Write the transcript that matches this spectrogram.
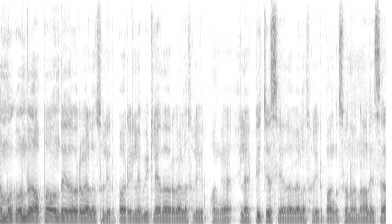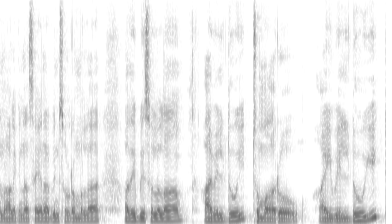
நமக்கு வந்து அப்பா வந்து ஏதோ ஒரு வேலை சொல்லியிருப்பார் இல்லை வீட்டில் ஏதோ ஒரு வேலை சொல்லியிருப்பாங்க இல்லை டீச்சர்ஸ் ஏதோ வேலை சொல்லியிருப்பாங்க. ஸோ நான் நாளை சார் நாளைக்கு நான் செய்கிறேன் அப்படின்னு சொல்கிறோம்ல அதை எப்படி சொல்லலாம்? I will do it tomorrow I will do it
